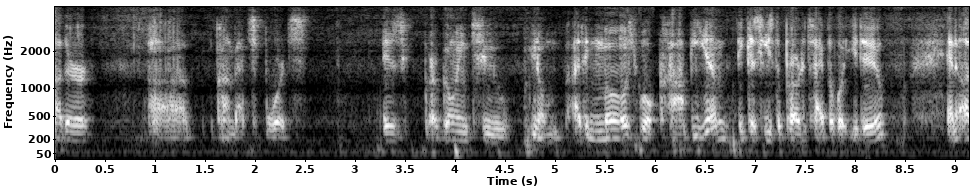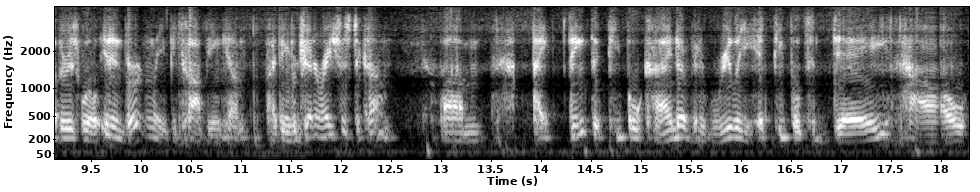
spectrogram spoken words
other uh, combat sports is are going to you know I think most will copy him because he's the prototype of what you do, and others will inadvertently be copying him. I think for generations to come. Um, I think that people kind of it really hit people today how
